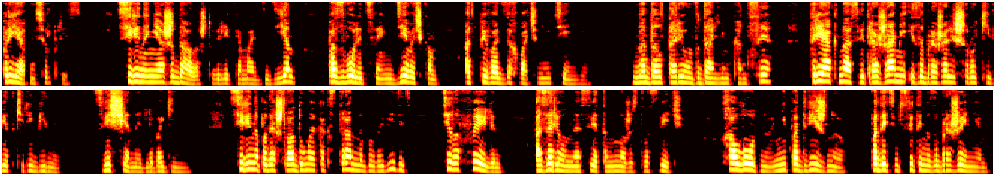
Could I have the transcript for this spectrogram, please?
Приятный сюрприз. Сирина не ожидала, что великая мать Дидьен позволит своим девочкам отпевать захваченную тенью. Над алтарем в дальнем конце три окна с витражами изображали широкие ветки рябины, священные для богини. Сирина подошла, думая, как странно было видеть тело Фейлин, озаренное светом множества свеч, холодную, неподвижную под этим святым изображением.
